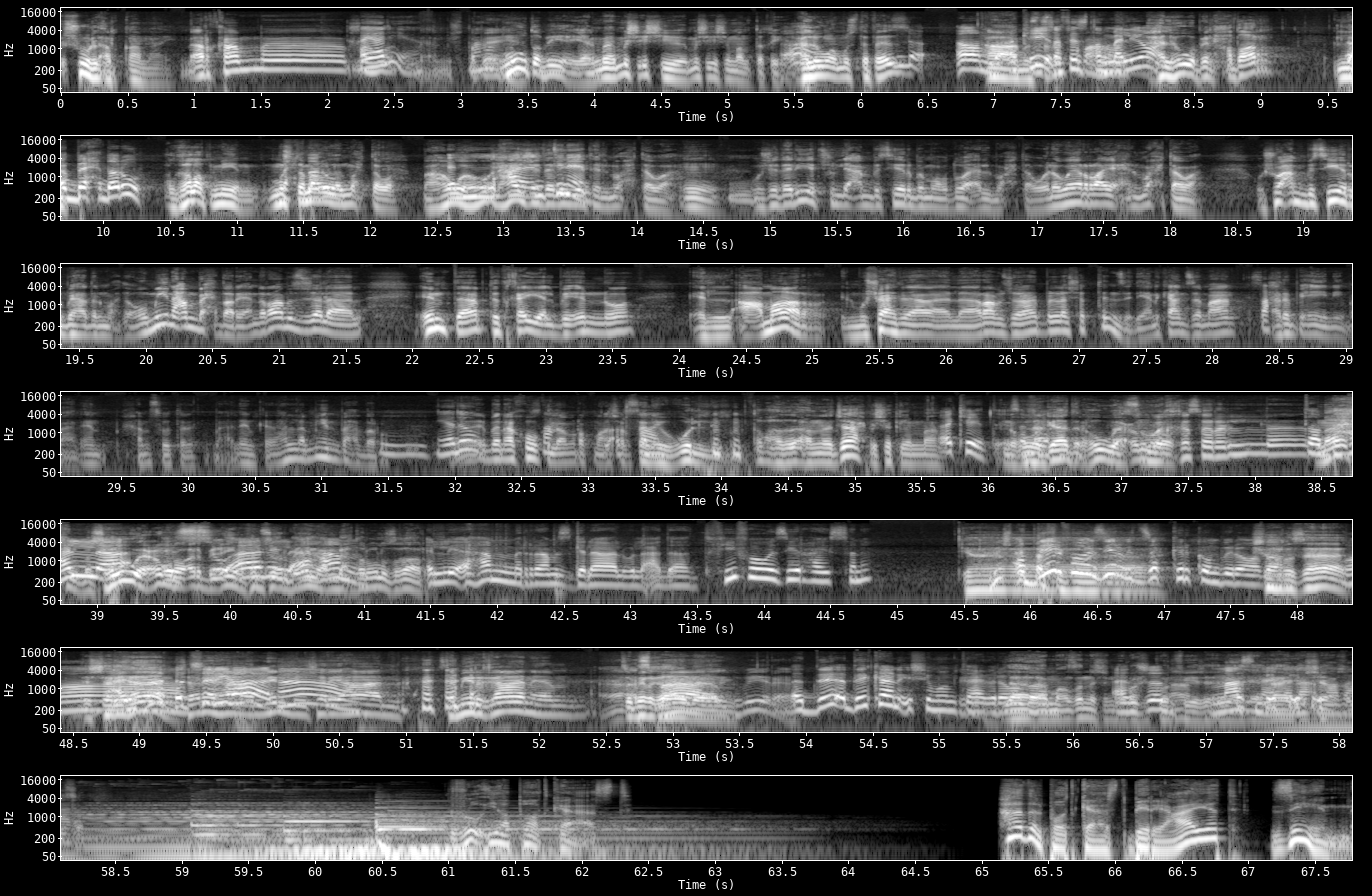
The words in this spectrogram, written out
شو الأرقام هاي؟ أرقام آه، خيالية. يعني مش طبيعية. مو طبيعي يعني مش إشي مش إشي منطقي. هل هو مستفز؟ لا. آه, آه، أكيد. مستفز. طبعاً. مليون. هل هو بينحضر؟ لا. بيحضروه الغلط مين؟ مجتمع. ولا المحتوى؟ ما هو هو هاي جدلية. المحتوى. وجدلية شو اللي عم بيصير بموضوع المحتوى. لوين رايح المحتوى؟ وشو عم بيصير بهذا المحتوى؟ ومين عم بيحضر؟ يعني رامز جلال انت بتتخيل بأنه الأعمار المشاهدة لرامز جلال بلشت تنزل يعني كان زمان صح. 40 بعدين 35 بعدين كذا هلأ مين بيحضروا يا دوب. ابن أخوك. اللي عمره 12 الأطفال. سنة يقول لي طبعا هذا نجاح بشكل ما أكيد إنه هو في- قادر هو بس هو عمره خسر ال طب ماشي، بس هلأ هو عمره 40 السؤال 45 وعم الأهم بيحضروا له صغار. اللي أهم من رامز جلال والأعداد في فوازير هاي السنة يا قد إيه الفوازير بتذكركم برمضان شهرزاد جد. شريهان. نيلي شريهان سمير غانم سمير غانم. كبيرة قد إيه قد إيه كان إشي ممتع برمضان لا لا ما أظنش إنه راح يكون. في ما سمعت، هاي لا، ما بعرف. رؤيا بودكاست هذا البودكاست برعاية زين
